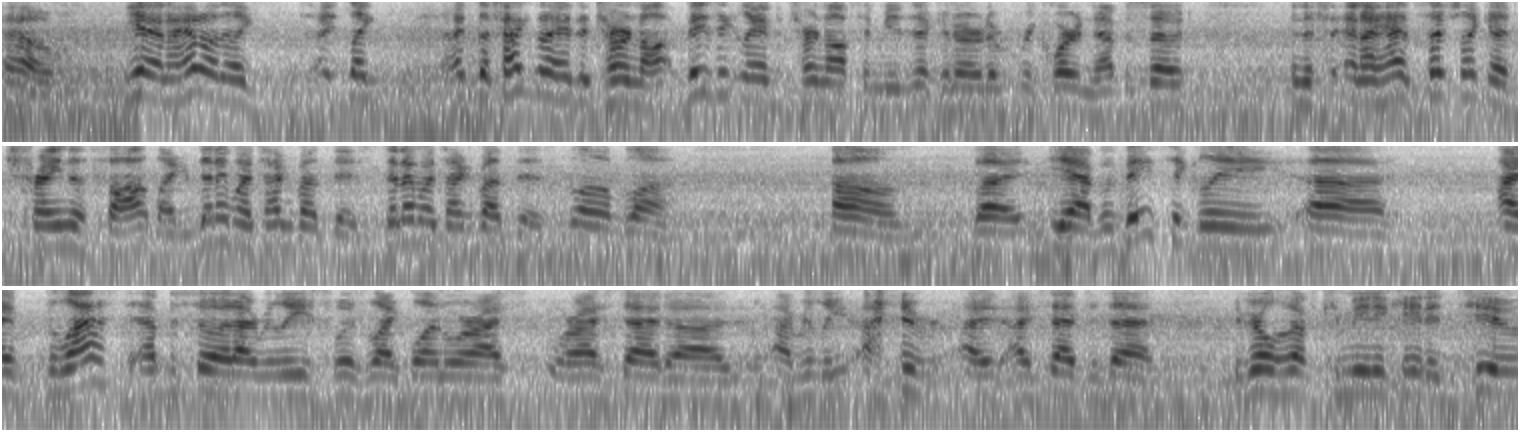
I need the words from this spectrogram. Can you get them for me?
oh yeah, and I had all like like the fact that I had to turn off, basically, I had to turn off the music in order to record an episode. And, the, and I had such like a train of thought, like, then I want to talk about this, then I want to talk about this, blah, blah. Um, but yeah, but basically, uh, I, the last episode I released was like one where I, where I said, uh, I really, I, I said to the, the girl who I've communicated to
